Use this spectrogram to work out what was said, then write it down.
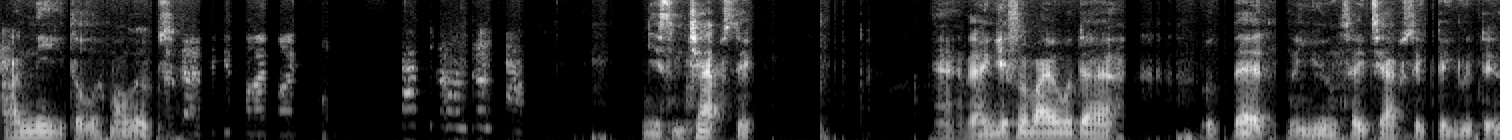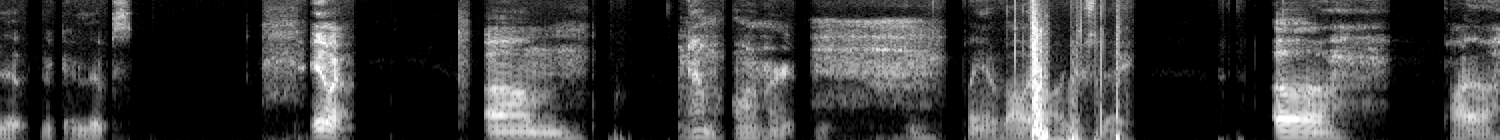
I need to lick my lips. Get some chapstick. And then get somebody with that. With that, when you say chapstick, they lick their lip, lick their lips. Anyway, um, now my arm hurt. Playing volleyball yesterday. Uh, Paya,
